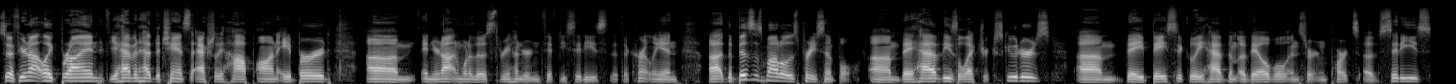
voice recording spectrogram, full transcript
So if you're not like Brian, if you haven't had the chance to actually hop on a bird, um, and you're not in one of those 350 cities that they're currently in, uh, the business model is pretty simple. Um, they have these electric scooters. Um, they basically have them available in certain parts of cities,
